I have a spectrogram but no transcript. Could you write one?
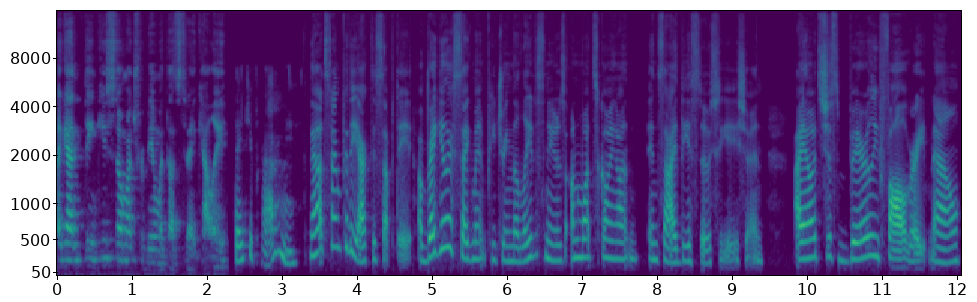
Again, thank you so much for being with us today, Kelly. Thank you for having me. Now it's time for the ACDIS Update, a regular segment featuring the latest news on what's going on inside the association. I know it's just barely fall right now,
